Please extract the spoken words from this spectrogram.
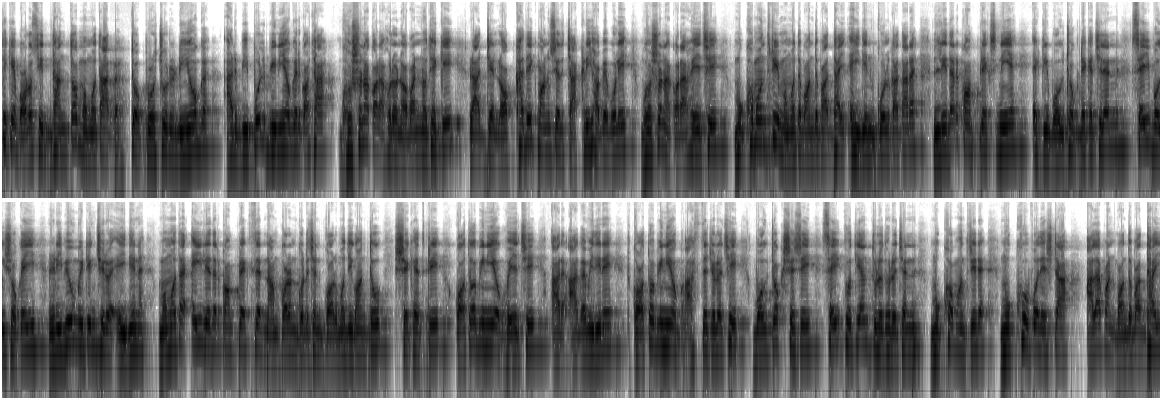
থেকে বড় সিদ্ধান্ত মমতার। তো প্রচুর নিয়োগ আর বিপুল বিনিয়োগের কথা ঘোষণা করা হলো নবান্ন থেকে। থেকে রাজ্যের লক্ষাধিক মানুষের চাকরি হবে বলে ঘোষণা করা হয়েছে। মুখ্যমন্ত্রী মমতা বন্দ্যোপাধ্যায় এই দিন কলকাতার লেদার কমপ্লেক্স নিয়ে একটি বৈঠক ডেকেছিলেন। সেই বৈঠকেই রিভিউ মিটিং ছিল এই দিন। মমতা এই লেদার কমপ্লেক্সের নামকরণ করেছেন কর্মদিগন্ত। সেক্ষেত্রে কত বিনিয়োগ হয়েছে আর আগামী দিনে কত বিনিয়োগ আসতে চলেছে? বৈঠক শেষে সেই খতিয়ান তুলে ধরেছেন মুখ্যমন্ত্রীর মুখ্য উপদেষ্টা আলাপান বন্দ্যোপাধ্যায়।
